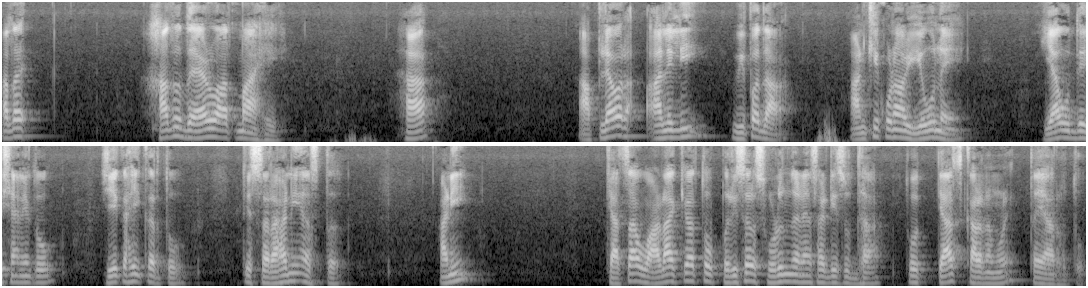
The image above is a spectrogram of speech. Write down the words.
आता हा जो दयाळू आत्मा आहे हा आपल्यावर आलेली विपदा आणखी कोणावर येऊ नये या उद्देशाने तो जे काही करतो ते सराहनीय असतं. आणि त्याचा वाडा किंवा तो परिसर सोडून जाण्यासाठी सुद्धा तो त्याच कारणामुळे तयार होतो.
